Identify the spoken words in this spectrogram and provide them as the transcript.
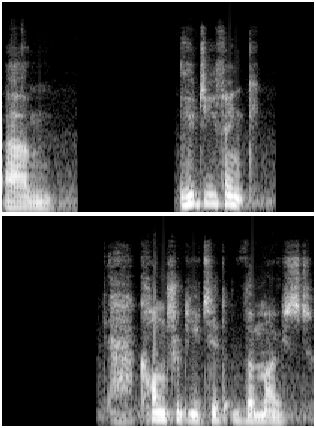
Um, who do you think contributed the most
